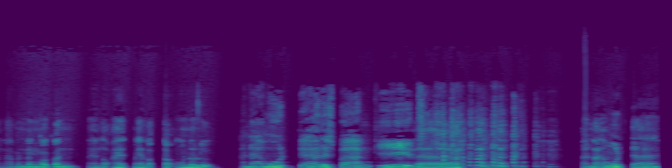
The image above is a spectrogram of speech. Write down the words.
Salah meneng kon melok ae melok tok ngono lho. Anak muda harus bangkit. Nah, anak muda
